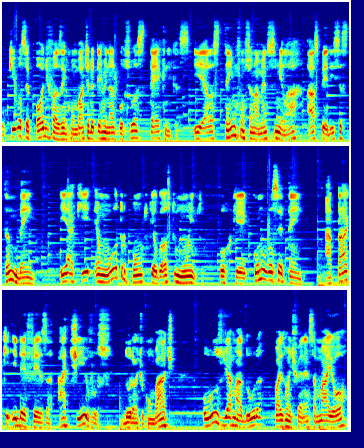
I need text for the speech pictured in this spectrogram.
o que você pode fazer em combate é determinado por suas técnicas, e elas têm um funcionamento similar às perícias também. E aqui é um outro ponto que eu gosto muito, porque como você tem ataque e defesa ativos durante o combate, o uso de armadura faz uma diferença maior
